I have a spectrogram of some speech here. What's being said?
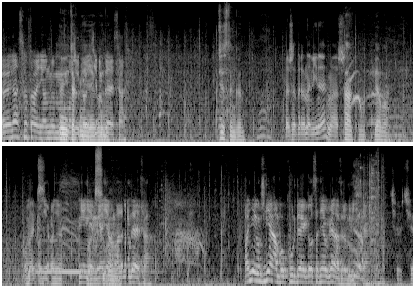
E, Na spokojnie, on m- No i może tak go mnie nie iść, mam goni. DS-a. Gdzie jest ten gen? Masz adrenalinę? Masz. Tak, no, ja mam. O nie, Max? o nie, o nie. Nie, nie, Max ja nie mam, nie. ale mam DS-a. A nie, już nie mam, bo kurde, jak ostatniego gena zrobiliście. Cio, cio.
